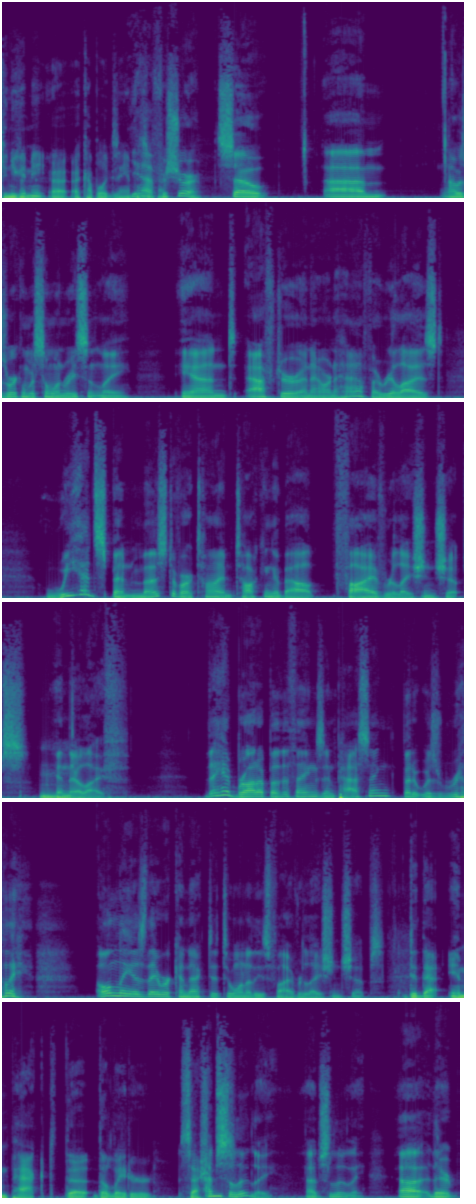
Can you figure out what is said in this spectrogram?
Can you give me a, a couple examples? Yeah, for sure. So, um, I was working with someone recently, and after an hour and a half, I realized we had spent most of our time talking about five relationships mm. in their life they had brought up other things in passing, but it was really only as they were connected to one of these five relationships. Did that impact the the later sessions? Absolutely, absolutely. Uh, they're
